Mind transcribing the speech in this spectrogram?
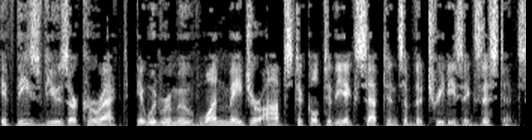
If these views are correct, it would remove one major obstacle to the acceptance of the treaty's existence.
